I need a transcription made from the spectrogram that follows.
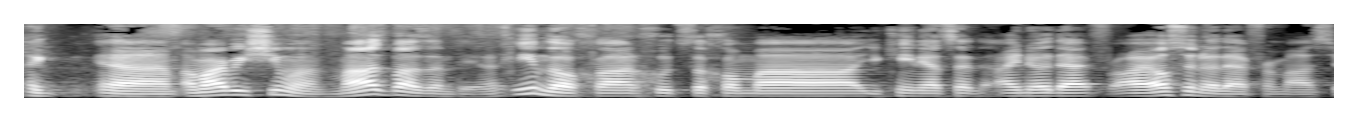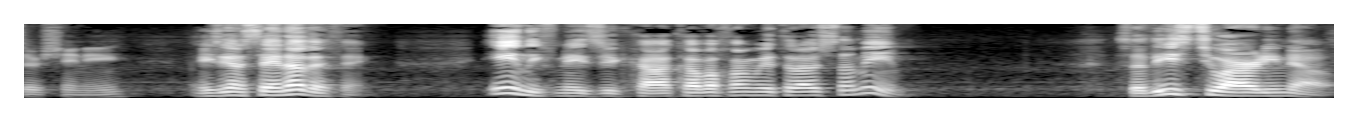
Um, Amar Shimon, Maz Bazam Im Lochan Chutz Lechoma, you can't eat outside. I know that, I also know that from Maser Sheni. And he's going to say another thing. In Lifnei Zirka, Kavachom Shlamim. So these two I already know.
